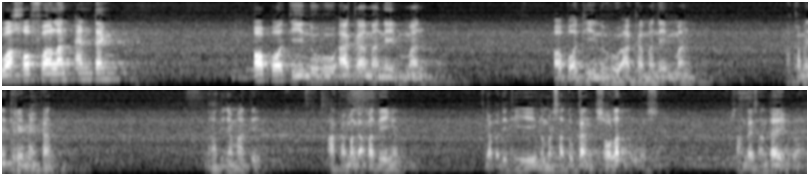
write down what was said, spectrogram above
wa khafalan enteng. Apa dinuhu agamane man? Apa dinuhu agamane man? Agamanya diremehkan. Nah hatinya mati. Agama nggak pati nggak pati di nomor satukan sholat terus santai-santai malah.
